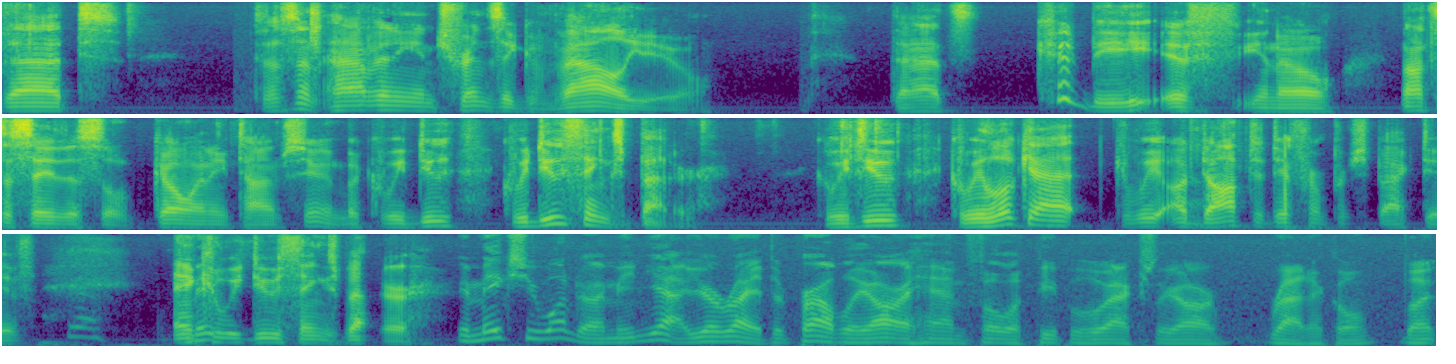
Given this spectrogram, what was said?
that doesn't have any intrinsic value? That's could be if you know not to say this will go anytime soon but could we do could we do things better? Could we do could we look at could we adopt a different perspective? Yeah. and could we do things better? It makes you wonder. I mean yeah you're right. There probably are a handful of people who actually are radical but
